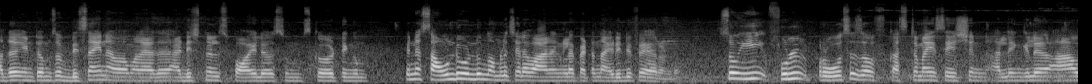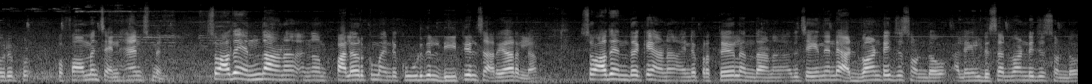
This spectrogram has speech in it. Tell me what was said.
അത് ഇൻ ടേംസ് ഓഫ് ഡിസൈൻ ആവാം. അതായത് അഡീഷണൽ സ്പോയിലേഴ്സും സ്കേർട്ടിങ്ങും പിന്നെ സൗണ്ട് കൊണ്ടും നമ്മൾ ചില വാഹനങ്ങളെ പെട്ടെന്ന് ഐഡന്റിഫൈ ചെയ്യാറുണ്ട്. സോ ഈ ഫുൾ പ്രോസസ്സ് ഓഫ് കസ്റ്റമൈസേഷൻ അല്ലെങ്കിൽ ആ ഒരു പെർഫോമൻസ് എൻഹാൻസ്മെന്റ് സോ അത് എന്താണ് എന്ന് നമുക്ക് പലർക്കും അതിന്റെ കൂടുതൽ ഡീറ്റെയിൽസ് അറിയാറില്ല. സോ അത് എന്തൊക്കെയാണ് അതിന്റെ പ്രത്യേകത എന്താണ്? അത് ചെയ്യുന്നതിന്റെ അഡ്വാന്റേജസ് ഉണ്ടോ? അല്ലെങ്കിൽ ഡിസഡ്വാന്റേജസ് ഉണ്ടോ?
